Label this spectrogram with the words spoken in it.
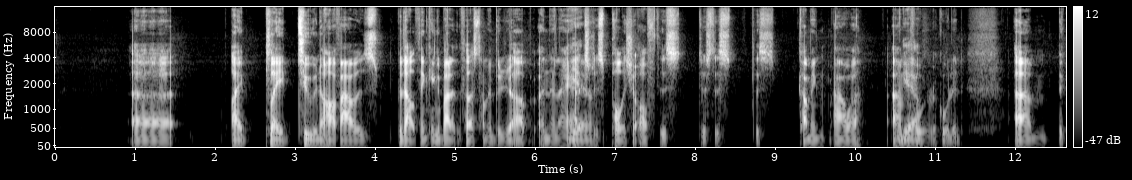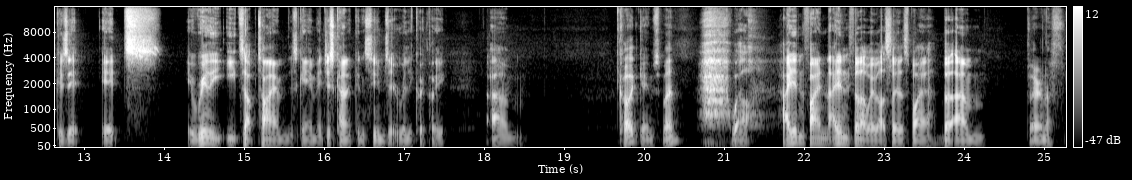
uh, I played two and a half hours without thinking about it the first time I booted it up, and then I had to just polish it off this just this this coming hour um, Yeah. before we recorded um, because it it's it really eats up time. This game it just kind of consumes it really quickly. card games, man. Well, I didn't find I didn't feel that way about Slay the Spire, but um, Fair enough.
